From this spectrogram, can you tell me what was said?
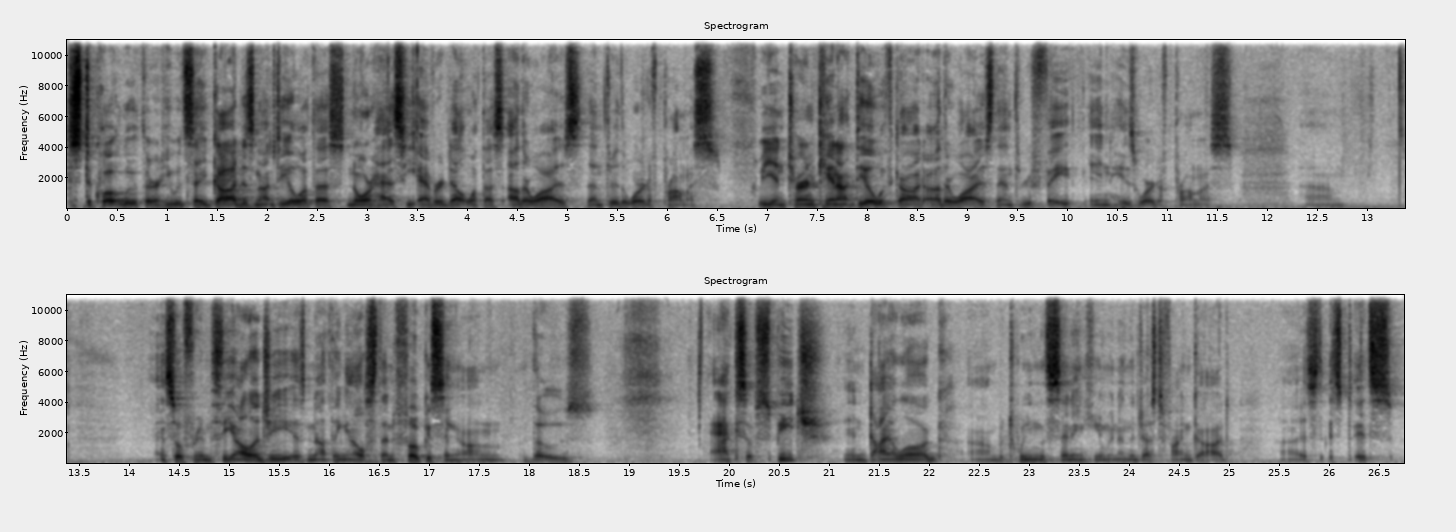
just to quote Luther, he would say, God does not deal with us, nor has he ever dealt with us otherwise than through the word of promise. We, in turn, cannot deal with God otherwise than through faith in his word of promise. Um, and so for him, theology is nothing else than focusing on those acts of speech and dialogue um, between the sinning human and the justifying God. Uh, it's, it's, it's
